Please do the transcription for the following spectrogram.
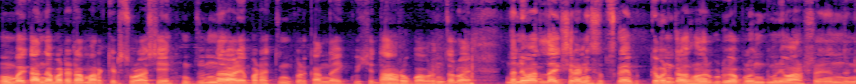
मुंबई कांदा बटाटा मार्केट सोळाशे जुन्नर आळेपाडा चिंचवड कांदा एकवीसशे दहा रुपयापर्यंत चालू आहे. धन्यवाद लाईक शेअर आणि सबस्क्राईब कमेंट करा भेटूया आपण तुम्ही महाराष्ट्र धन्यवाद.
